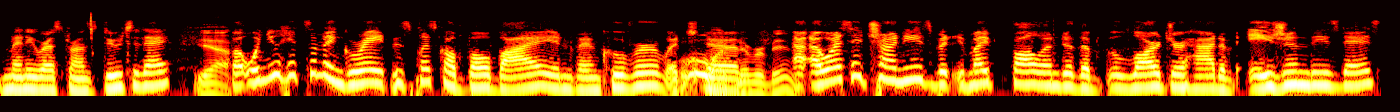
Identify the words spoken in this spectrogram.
many restaurants do today. Yeah. But when you hit something great, this place called Bao Bei in Vancouver, which Ooh, I've uh, never been. I, I want to say Chinese, but it might fall under the larger hat of Asian these days.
